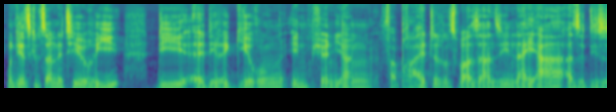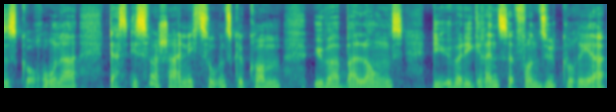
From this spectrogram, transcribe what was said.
Und jetzt gibt es eine Theorie, die äh, die Regierung in Pyongyang verbreitet. Und zwar sagen sie, naja, also dieses Corona, das ist wahrscheinlich zu uns gekommen über Ballons, die über die Grenze von Südkorea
